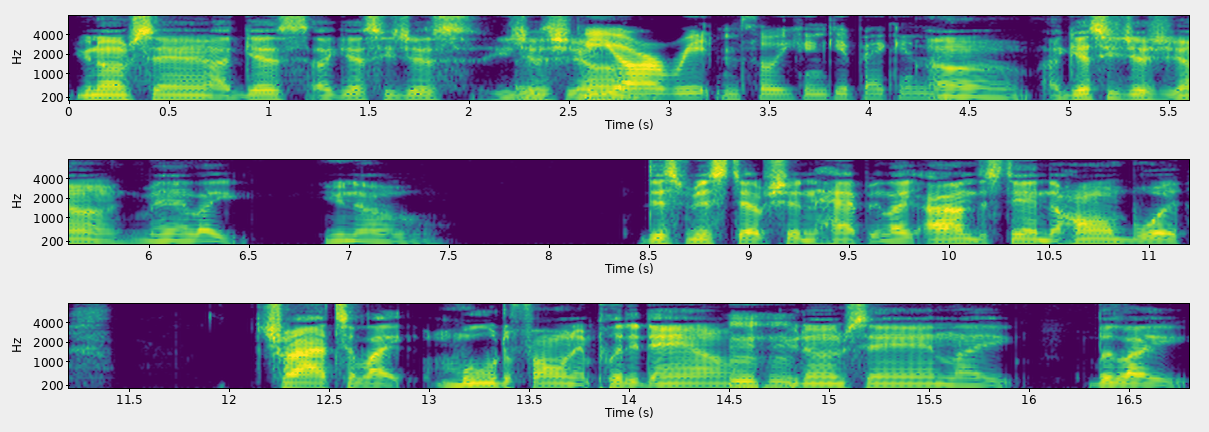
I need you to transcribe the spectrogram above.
you know what I'm saying. I guess I guess he just was just young. PR written so he can get back in there. Um, I guess he's just young, man. Like you know, this misstep shouldn't happen. Like I understand the homeboy tried to like move the phone and put it down. Mhm. You know what I'm saying? Like, but like,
